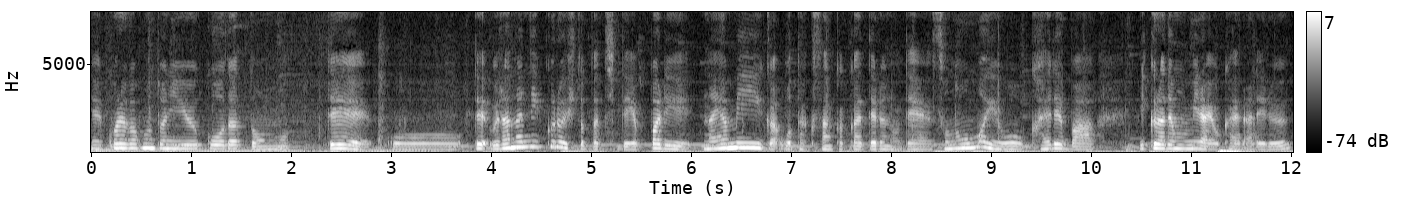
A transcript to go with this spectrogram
うん、でこれが本当に有効だと思ってこうで占いに来る人たちってやっぱり悩みがをたくさん抱えてるのでその思いを変えればいくらでも未来を変えられる。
